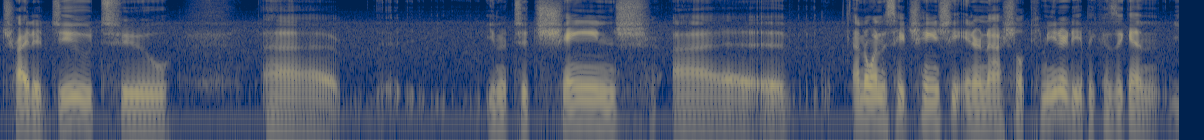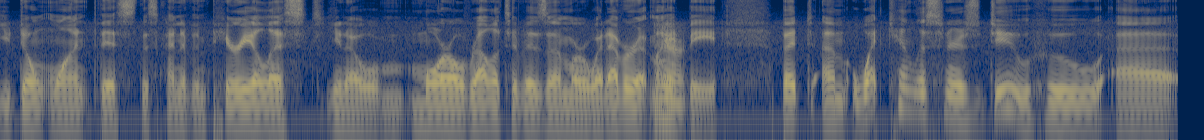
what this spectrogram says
Try to do to, uh, you know, to change. Uh, I don't want to say change the international community because again, you don't want this this kind of imperialist, you know, moral relativism or whatever it might yeah. be. But um, what can listeners do who, uh,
